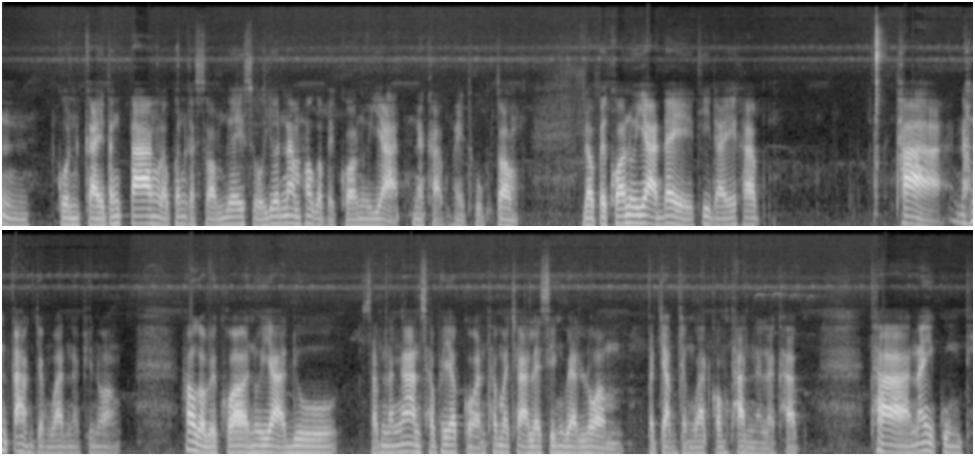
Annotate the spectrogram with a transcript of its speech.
นต์กลไกต่างๆแล้วเพิ่นก็ซ่อมเลื่อยโสยนต์นํเฮาก็ไปขออนุญาตนะครับให้ถูกต้อง เราไปขออนุญาตได้ที่ใดครับ ถ้าน้ำต่างจังหวัดนะพี่น้องเฮากับไปขออนุญาตอยู่สำนักงงานทรัพยากรธรรมชาติและสิ่งแวดล้อมประจำจังหวัดของท่านนั่นแหละครับ ถ้าในกรุงเท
